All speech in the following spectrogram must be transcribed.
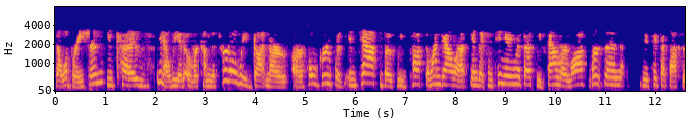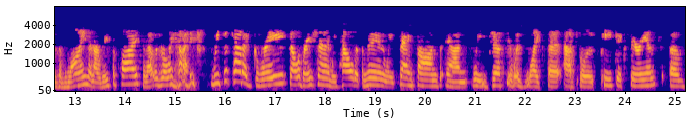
celebration because, you know, we had overcome this hurdle. We'd gotten our, our whole group was intact. Both we'd talked the one gal uh, into continuing with us. We'd found our lost person we picked up boxes of wine and our resupply, so that was really nice. We just had a great celebration. We held at the moon and we sang songs and we just, it was like the absolute peak experience of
